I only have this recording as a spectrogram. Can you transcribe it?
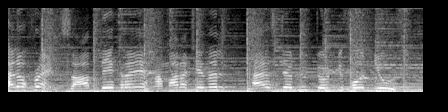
हेलो फ्रेंड्स आप देख रहे हैं हमारा channel S W twenty four news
